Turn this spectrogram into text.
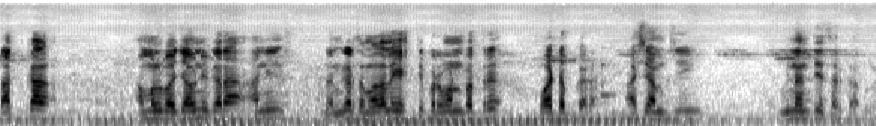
तात्काळ अंमलबजावणी करा आणि धनगर समाजाला एस टी प्रमाणपत्र वाटप करा अशी आमची विनंती आहे सरकारला.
